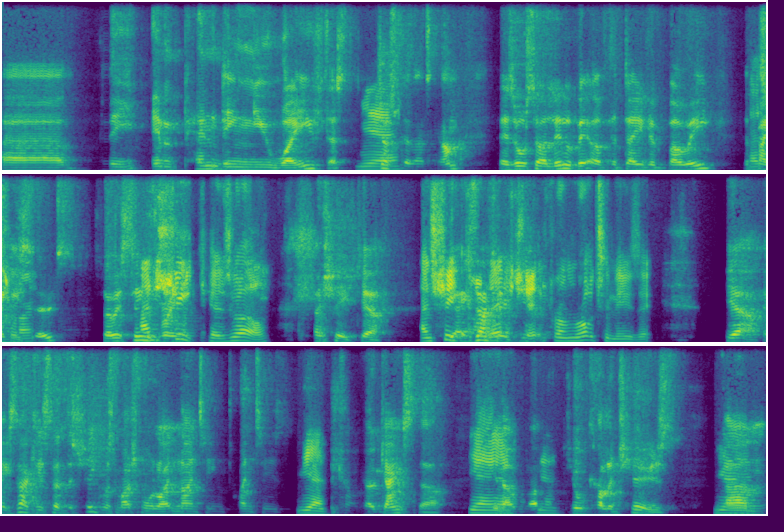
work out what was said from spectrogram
uh, the impending new wave that's Yeah. just about to come. There's also a little bit of the David Bowie, the That's baggy right. suits. So it seems And very Chic as well. and chic, yeah. And Chic got exactly. from Roxy Music. Yeah, exactly. So the chic was much more like 1920s Yeah, Chicago gangster, yeah, you yeah, know, yeah. dual coloured shoes. yeah. Um,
